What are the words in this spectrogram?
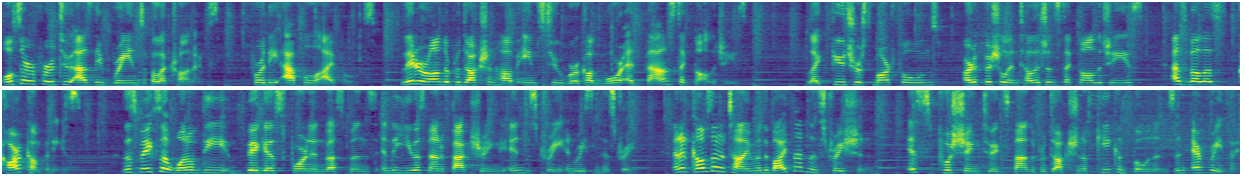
also referred to as the brains of electronics, for the Apple iPhones. Later on, the production hub aims to work on more advanced technologies, like future smartphones, artificial intelligence technologies, as well as car companies. This makes it one of the biggest foreign investments in the US manufacturing industry in recent history. And it comes at a time when the Biden administration is pushing to expand the production of key components in everything,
